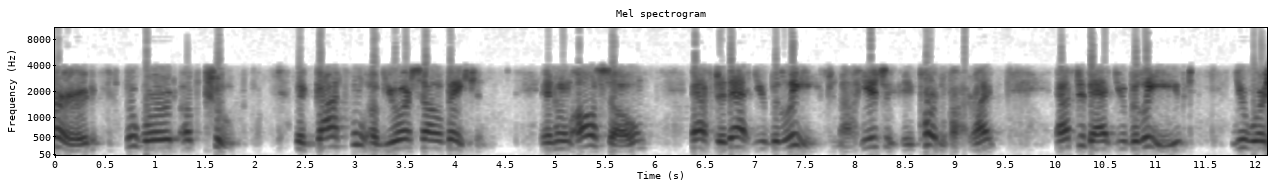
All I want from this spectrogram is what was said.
heard the word of truth, the gospel of your salvation, in whom also after that you believed. Now, here's the important part, right? After that you believed, you were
